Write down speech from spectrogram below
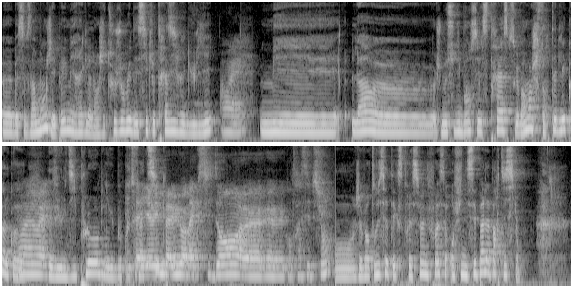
Euh, bah, ça faisait un moment que j'ai pas eu mes règles. Alors, j'ai toujours eu des cycles très irréguliers. Ouais. Mais là, euh, je me suis dit, bon, c'est le stress, parce que vraiment, je sortais de l'école, quoi. Ouais, ouais. Il y avait eu le diplôme, il y a eu beaucoup Et de t'as- il n'y avait fatigue. pas eu un accident euh, euh, contraception? Bon, J'avais entendu cette expression une fois, c'est on finissait pas la partition.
